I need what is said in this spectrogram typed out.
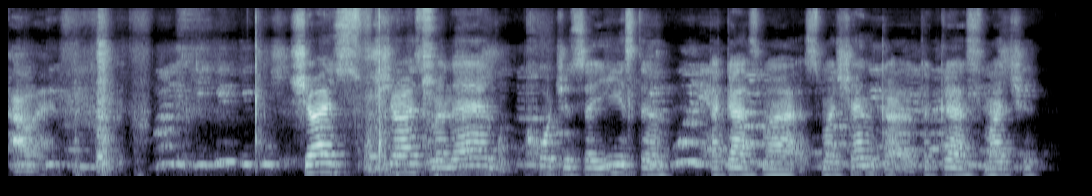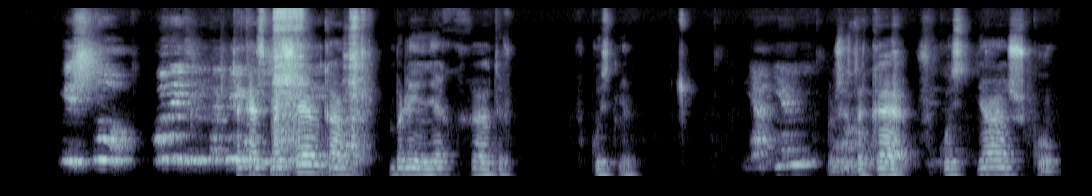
Але. щось, щось мене хочеться їсти. Така сма, смаченка, вот, смач... Така смаченка. Блін, як казати вкусні. Вже таке вкусняшку.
